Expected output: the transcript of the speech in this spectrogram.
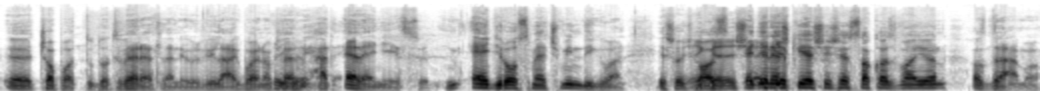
ö, csapat tudott veretlenül világbajnok Igen. lenni, hát elenyésző. Egy rossz meccs mindig van, és hogyha Igen, az és egyenes egyéb... kieséses szakaszban jön, az dráma.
